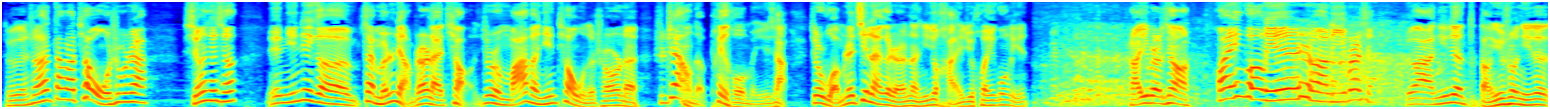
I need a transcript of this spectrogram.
对不对？说大妈跳舞是不是？行行行，您您这个在门两边来跳，就是麻烦您跳舞的时候呢，是这样的，配合我们一下，就是我们这进来个人呢，您就喊一句欢迎光临，是吧？一边跳欢迎光临是吧？里边请，对吧？您这等于说你这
